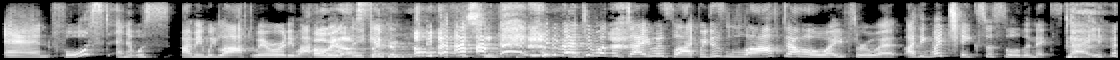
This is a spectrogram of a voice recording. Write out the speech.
and forced. And it was, I mean, we laughed. We were already laughing. Oh, we now, laughed so you can, much. you can imagine what the day was like. We just laughed our whole way through it. I think my cheeks were sore the next day.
